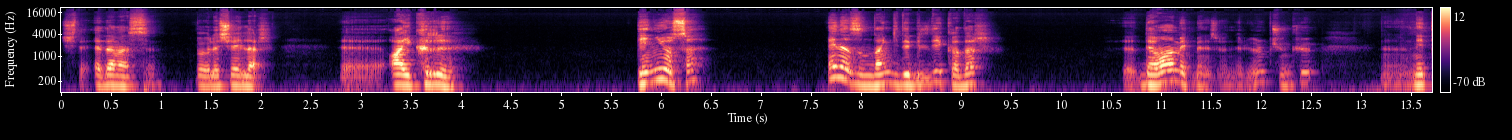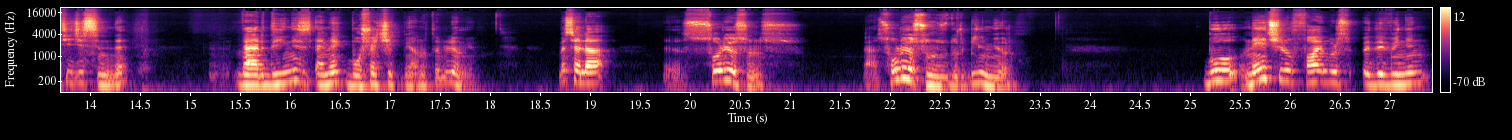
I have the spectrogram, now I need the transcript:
işte edemezsin, böyle şeyler e, aykırı deniyorsa en azından gidebildiği kadar e, devam etmenizi öneriyorum. Çünkü e, neticesinde verdiğiniz emek boşa çıkmıyor. Anlatabiliyor muyum? Mesela e, soruyorsunuz. Yani soruyorsunuzdur bilmiyorum. Bu Natural Fibers ödevinin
